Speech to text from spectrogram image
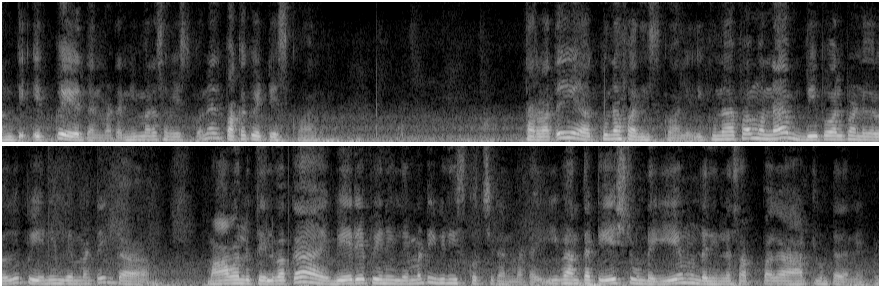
అంతే ఎక్కువ వేయద్దనమాట నిమ్మరసం వేసుకొని అది పక్కకు పెట్టేసుకోవాలి. తర్వాత కునాఫా తీసుకోవాలి. ఈ కునాఫా మొన్న దీపావళి పండుగ రోజు పేనీలు తెమ్మంటే ఇంకా మా వాళ్ళు తెలియక వేరే పేనీలు తెమ్మంటే ఇవి తీసుకొచ్చారు అనమాట ఇవి అంత టేస్ట్ ఉండవు ఏముండదు. ఇందులో సప్పగా అట్లుంటుంది అన్నట్టు.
